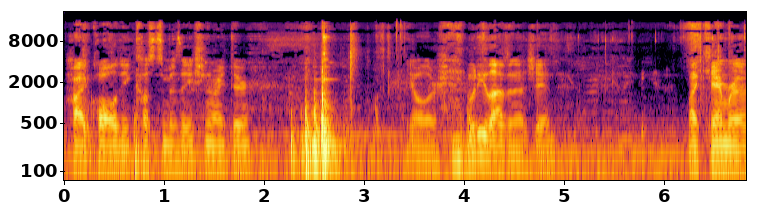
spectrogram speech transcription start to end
High quality customization right there. Y'all are, what are you laughing at, Shan? My camera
